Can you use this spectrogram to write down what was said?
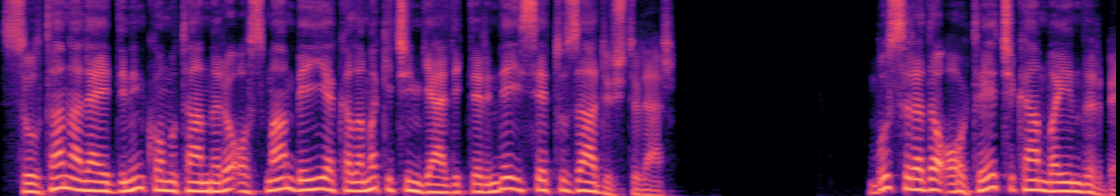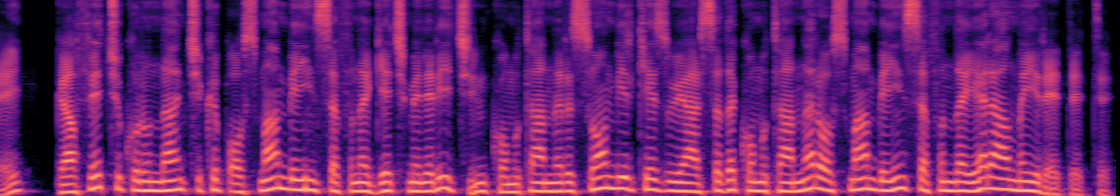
Sultan Alaeddin'in komutanları Osman Bey'i yakalamak için geldiklerinde ise tuzağa düştüler. Bu sırada ortaya çıkan Bayındır Bey, gaflet çukurundan çıkıp Osman Bey'in safına geçmeleri için komutanları son bir kez uyarsa da komutanlar Osman Bey'in safında yer almayı reddetti.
